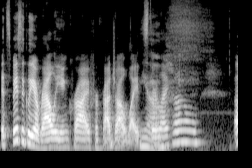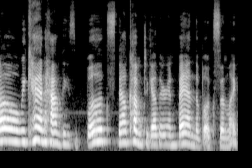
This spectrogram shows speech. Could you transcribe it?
it's basically a rallying cry for fragile whites. Yeah. They're like, oh, oh, we can't have these books. Now come together and ban the books. And like,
